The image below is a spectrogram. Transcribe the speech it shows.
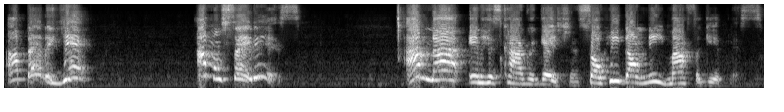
I better yet, I'm going to say this. I'm not in his congregation, so he don't need my forgiveness.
